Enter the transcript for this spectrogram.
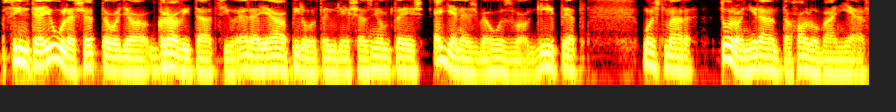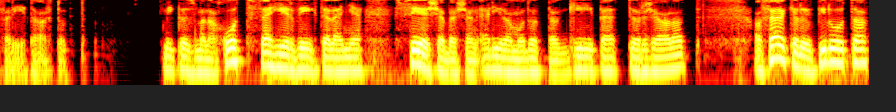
Szinte jól esett, hogy a gravitáció ereje a pilótaüléshez nyomta, és egyenesbe hozva a gépet, most már torony iránt a halovány jel felé tartott miközben a hot fehér végtelenje szélsebesen eliramodott a gépe törzse alatt, a felkelő pilóta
